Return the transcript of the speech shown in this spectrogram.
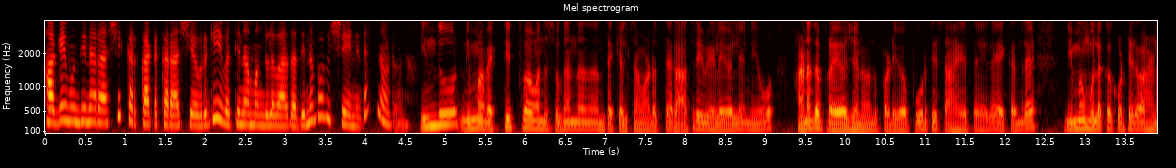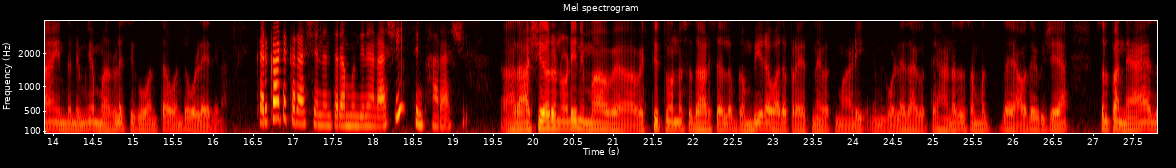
ಹಾಗೆ ಮುಂದಿನ ರಾಶಿ ಕರ್ಕಾಟಕ ರಾಶಿಯವರಿಗೆ ಇವತ್ತಿನ ಮಂಗಳವಾರದ ದಿನ ಭವಿಷ್ಯ ಏನಿದೆ ನೋಡೋಣ. ಇಂದು ನಿಮ್ಮ ವ್ಯಕ್ತಿತ್ವ ಒಂದು ಸುಗಂಧದಂತೆ ಕೆಲಸ ಮಾಡುತ್ತೆ. ರಾತ್ರಿ ವೇಳೆಯಲ್ಲಿ ನೀವು ಹಣದ ಪ್ರಯೋಜನವನ್ನು ಪಡೆಯುವ ಪೂರ್ತಿ ಸಹಾಯತೆ ಇದೆ. ಯಾಕಂದರೆ ನಿಮ್ಮ ಮೂಲಕ ಕೊಟ್ಟಿರುವ ಹಣ ಇಂದು ನಿಮಗೆ ಮರಳಿ ಸಿಗುವಂಥ ಒಂದು ಒಳ್ಳೆಯ ದಿನ. ಕರ್ಕಾಟಕ ರಾಶಿಯ ನಂತರ ಮುಂದಿನ ರಾಶಿ ಸಿಂಹ ರಾಶಿ. ರಾಶಿಯವರು ನೋಡಿ ನಿಮ್ಮ ವ್ಯ- ವ್ಯಕ್ತಿತ್ವವನ್ನು ಸುಧಾರಿಸಲು ಗಂಭೀರವಾದ ಪ್ರಯತ್ನ ಇವತ್ತು ಮಾಡಿ. ನಿಮಗೆ ಒಳ್ಳೆಯದಾಗುತ್ತೆ ಹಣದ ಸಂಬಂಧಿಸಿದ ಯಾವುದೇ ವಿಷಯ ಸ್ವಲ್ಪ ನ್ಯಾಯದ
